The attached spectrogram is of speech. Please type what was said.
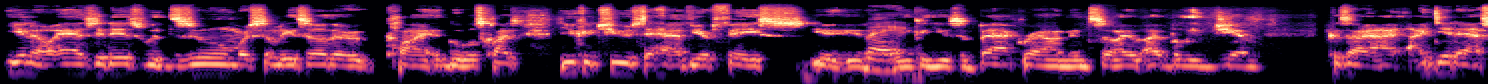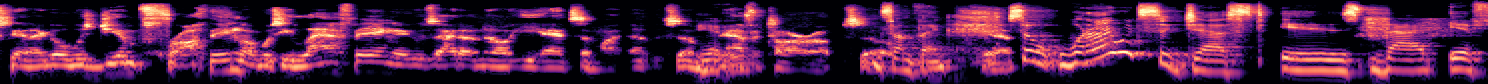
you know, as it is with Zoom or some of these other client Google's clients, you can choose to have your face. You, you know, right. you can use a background, and so I, I believe Jim because I, I did ask that. I go, was Jim frothing or was he laughing? It was I don't know. He had some uh, some yeah, avatar up, so something. Yeah. So what I would suggest is that if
